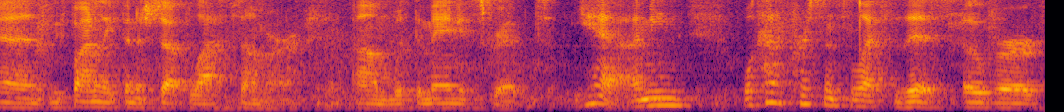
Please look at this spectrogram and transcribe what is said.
and we finally finished up last summer um, with the manuscript. Yeah, I mean, what kind of person selects this over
